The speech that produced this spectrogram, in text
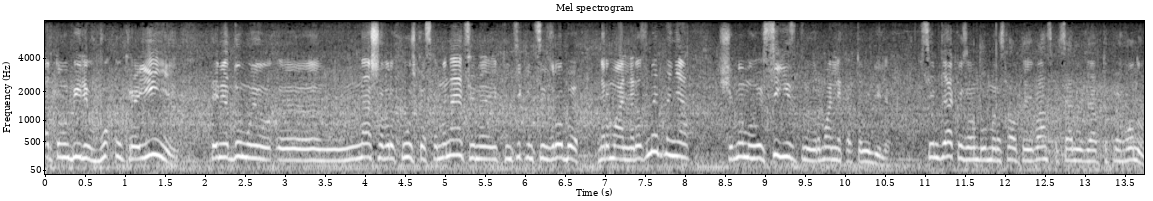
автомобілів в Україні, тим я думаю, е, наша верхушка схаменеться і в кінці кінців зробить нормальне розмитнення, щоб ми могли всі їздити на нормальних автомобілях. Всім дякую, з вами був Мирослав та Іван, спеціально для автопригону.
